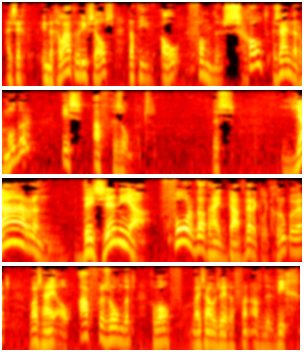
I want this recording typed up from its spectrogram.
Hij zegt in de gelaten brief zelfs dat hij al van de schoot zijner moeder is afgezonderd. Dus jaren, decennia voordat hij daadwerkelijk geroepen werd, was hij al afgezonderd, gewoon, wij zouden zeggen, vanaf de wieg.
